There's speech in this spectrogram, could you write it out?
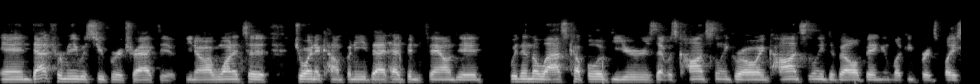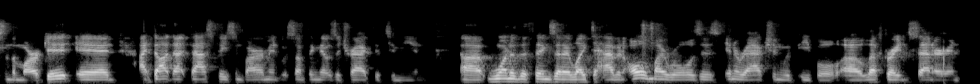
and that for me was super attractive. You know i wanted to join a company that had been founded within the last couple of years that was constantly growing constantly developing and looking for its place in the market and i thought that fast-paced environment was something that was attractive to me. And uh, one of the things that i like to have in all of my roles is interaction with people uh, left right and center. And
